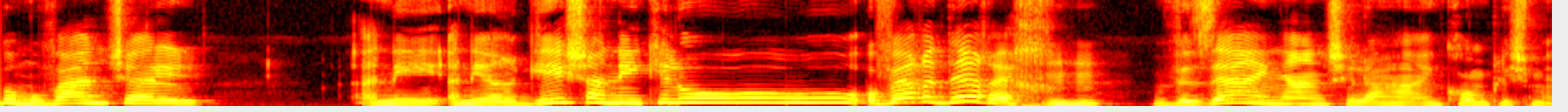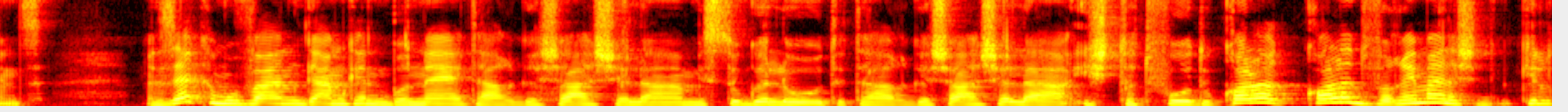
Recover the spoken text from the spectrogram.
במובן של... אני, אני ארגיש שאני כאילו עוברת דרך. Mm-hmm. וזה העניין של ה-accomplishments. זה כמובן גם כן בונה את ההרגשה של המסוגלות, את ההרגשה של ההשתתפות, כל, כל הדברים האלה, שכאילו,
